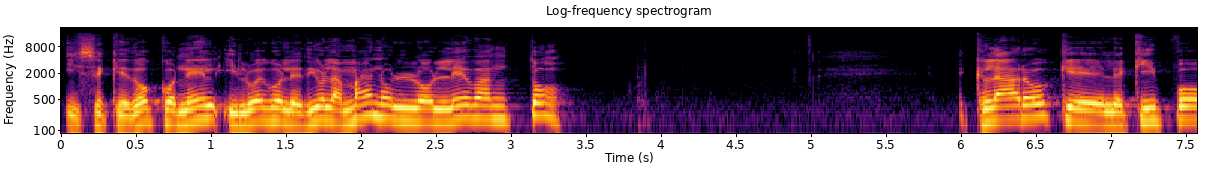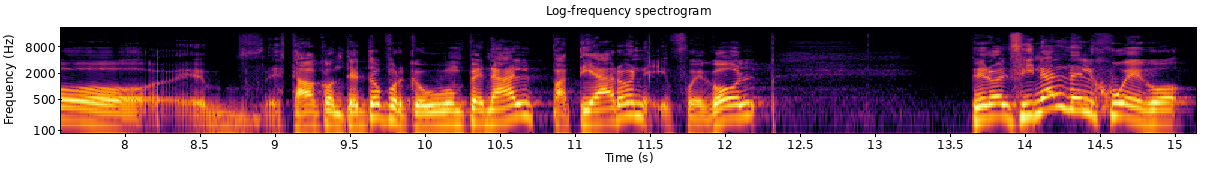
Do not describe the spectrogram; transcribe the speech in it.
Y se quedó con él y luego le dio la mano, lo levantó. Claro que el equipo eh, estaba contento porque hubo un penal, patearon y fue gol. Pero al final del juego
